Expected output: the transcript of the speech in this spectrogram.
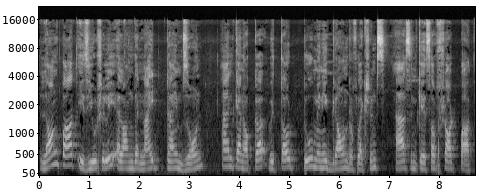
Long path is usually along the nighttime zone and can occur without too many ground reflections as in case of short path.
